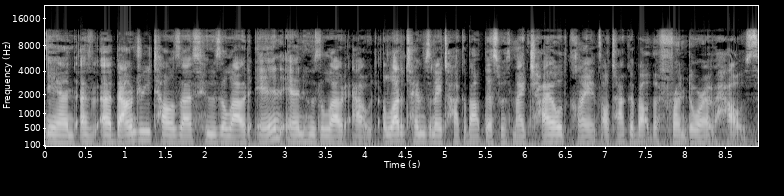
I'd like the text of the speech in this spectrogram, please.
And a, a, boundary tells us who's allowed in and who's allowed out. A lot of times, when I talk about this with my child clients, I'll talk about the front door of a house.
